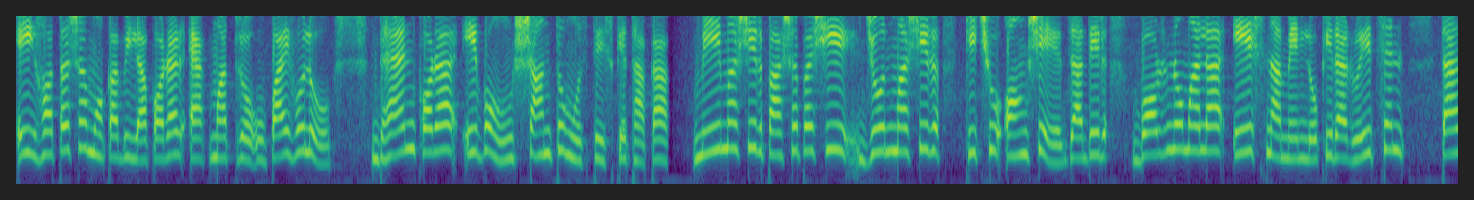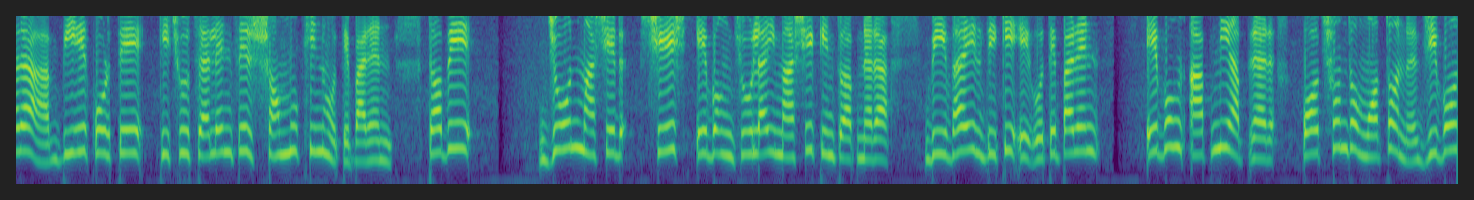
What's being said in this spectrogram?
এই হতাশা মোকাবিলা করার একমাত্র উপায় হলো ধ্যান করা এবং শান্ত মস্তিষ্কে থাকা। মে মাসের পাশাপাশি জুন মাসের কিছু অংশে যাদের বর্ণমালা এস নামের লোকেরা রয়েছেন, তারা বিয়ে করতে কিছু চ্যালেঞ্জের সম্মুখীন হতে পারেন। তবে জুন মাসের শেষ এবং জুলাই মাসে কিন্তু আপনারা বিবাহের দিকে এগোতে পারেন এবং আপনি আপনার পছন্দ মতন জীবন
